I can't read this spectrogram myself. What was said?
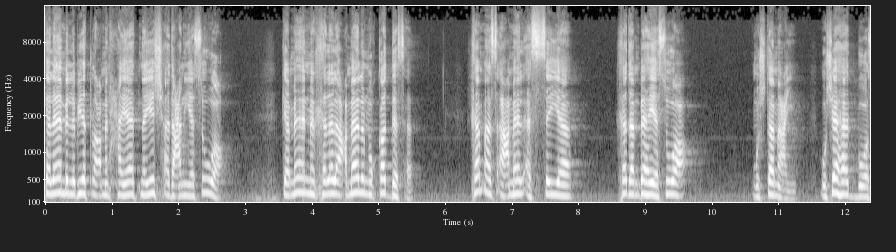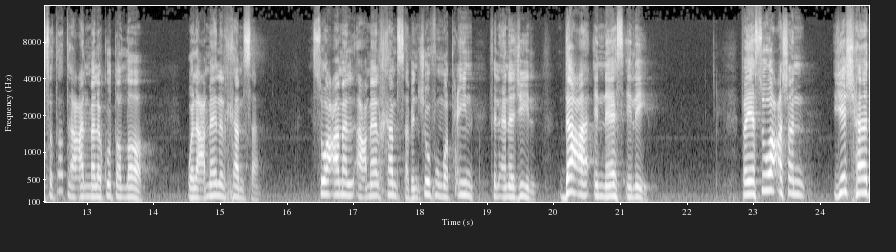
كلام اللي بيطلع من حياتنا يشهد عن يسوع. كمان من خلال الاعمال المقدسه خمس أعمال أساسية خدم بها يسوع مجتمعي وشهد بواسطتها عن ملكوت الله والأعمال الخمسة. يسوع عمل أعمال خمسة بنشوفهم واضحين في الاناجيل دعا الناس إليه. فيسوع عشان يشهد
